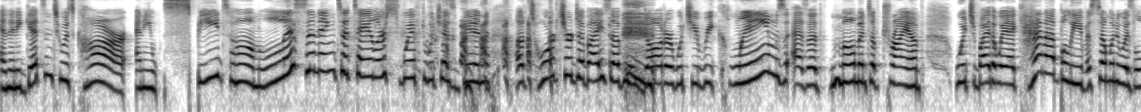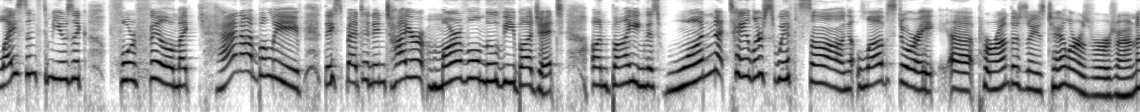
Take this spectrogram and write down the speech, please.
And then he gets into his car and he speeds home listening to Taylor Swift, which has been a torture device of his daughter, which he reclaims as a moment of triumph. Which, by the way, I cannot believe, as someone who has licensed music for film, I cannot believe they spent an entire Marvel movie budget on buying this one Taylor Swift song, Love Story, uh, parentheses, Taylor's version,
